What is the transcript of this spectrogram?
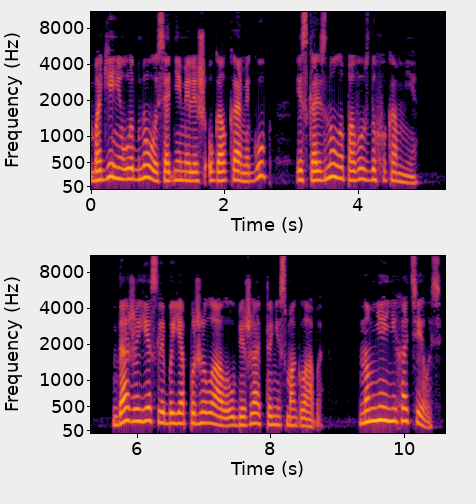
богиня улыбнулась одними лишь уголками губ и скользнула по воздуху ко мне. Даже если бы я пожелала убежать, то не смогла бы. Но мне и не хотелось.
